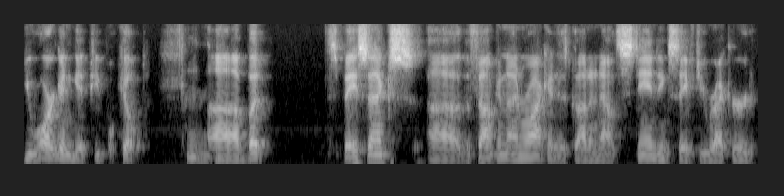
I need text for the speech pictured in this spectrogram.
you are going to get people killed. Mhm. Uh, but SpaceX, uh, the Falcon 9 rocket has got an outstanding safety record.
